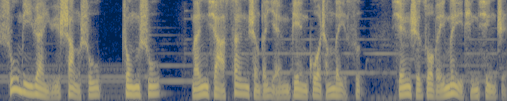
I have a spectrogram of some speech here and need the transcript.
枢密院与尚书、中书。门下三省的演变过程类似，先是作为内廷性质，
